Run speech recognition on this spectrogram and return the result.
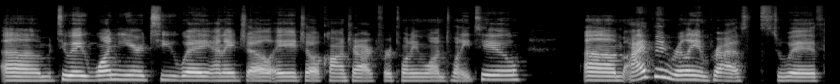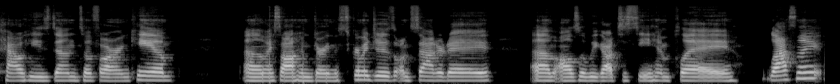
Um, to a one-year, two-way NHL AHL contract for 21-22. Um, I've been really impressed with how he's done so far in camp. Um, I saw him during the scrimmages on Saturday. Um, also, we got to see him play last night.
